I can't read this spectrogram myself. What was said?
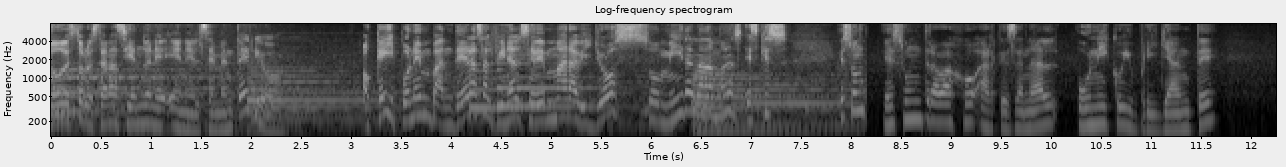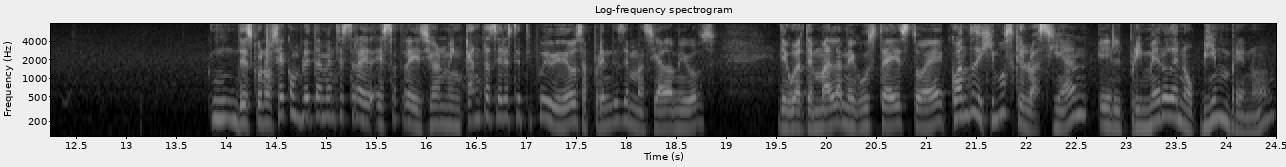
Todo esto lo están haciendo en el, cementerio. Ok, ponen banderas al final, se ve maravilloso. Mira nada más. Es que es, es, un, es un trabajo artesanal único y brillante. Desconocía completamente esta, esta tradición. Me encanta hacer este tipo de videos. Aprendes demasiado, amigos. De Guatemala me gusta esto, ¿eh? ¿Cuándo dijimos que lo hacían? El primero de noviembre, ¿no?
